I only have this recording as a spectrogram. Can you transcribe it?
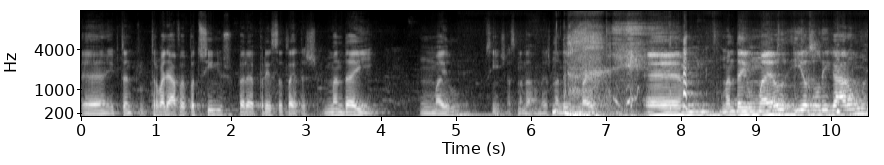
Uh, e, portanto, trabalhava patrocínios para, para esses atletas. Mandei um mail, sim, já se mandava mas mandei um mail. uh, mandei um mail e eles ligaram-me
